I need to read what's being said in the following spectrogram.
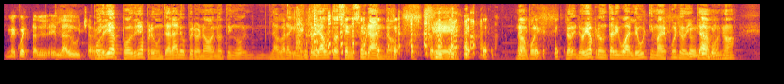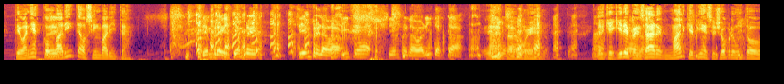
me cuesta el- la ducha. ¿viste? Podría, podría preguntar algo, pero no, no tengo. La verdad que me estoy autocensurando. Eh, no, porque- lo, lo voy a preguntar igual, de última después lo editamos, ¿no? ¿Te bañás con Sí. varita o sin varita? Siempre, siempre, siempre la varita, siempre la varita está. Es Ah, está bien. El que quiere No, no. pensar mal, que piense. Yo pregunto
